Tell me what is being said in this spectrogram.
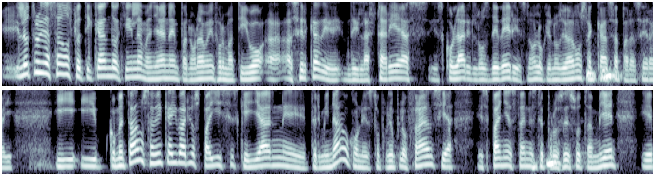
El otro día estábamos platicando aquí en la mañana en Panorama Informativo acerca de, las tareas escolares, los deberes, ¿no? Lo que nos llevamos a casa para hacer ahí. Y, comentábamos también que hay varios países que ya han eh, terminado con esto. Por ejemplo, Francia, España está en este proceso también. Eh,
